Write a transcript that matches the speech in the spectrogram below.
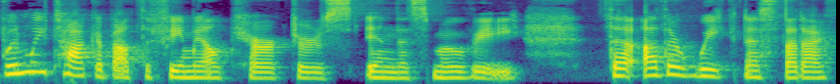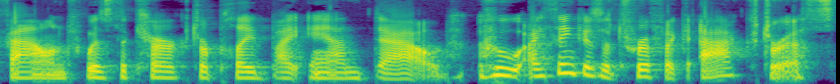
When we talk about the female characters in this movie, the other weakness that I found was the character played by Ann Dowd, who I think is a terrific actress.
